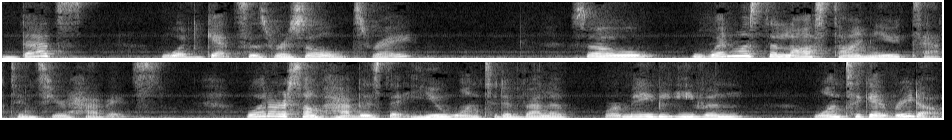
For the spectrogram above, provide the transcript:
That's what gets us results, right? So, when was the last time you tapped into your habits? What are some habits that you want to develop or maybe even want to get rid of?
